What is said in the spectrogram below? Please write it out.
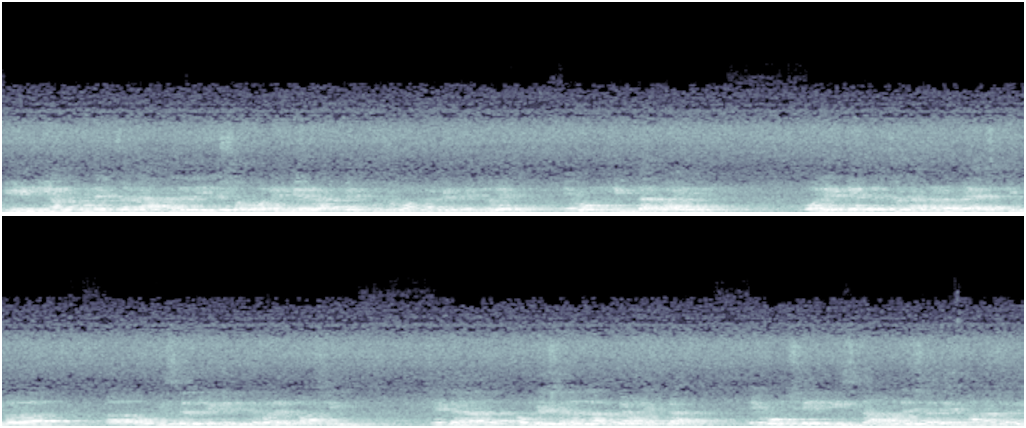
ভিড় নিয়ন্ত্রণের জন্য আপনাদের নিজস্ব ভলেন্টিয়ার রাখবেন, পুজো মণ্ডপের ভেতরে এবং ঠিক তার বাইরে। ভলেন্টিয়ারদের জন্য আপনারা ব্যাচ কিংবা আহ, রেখে দিতে পারেন বাসি যেটা প্রফেশনাল লাগবে অনেকটা এবং সেই লিস্টটা আমাদের সাথে আমার সাথে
